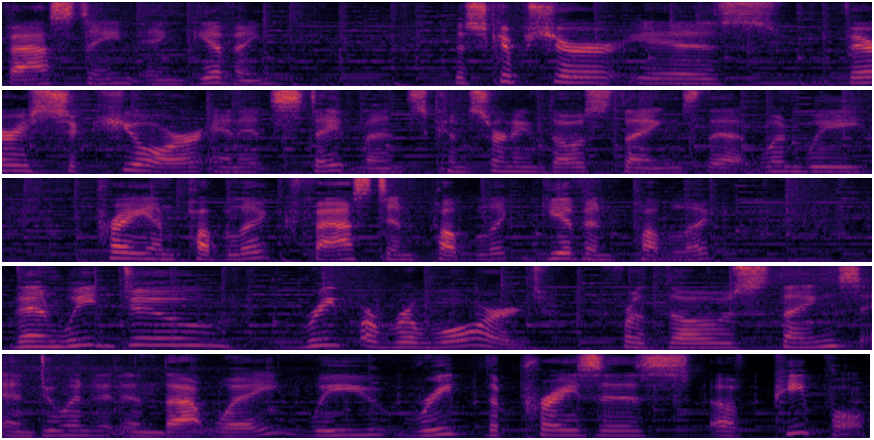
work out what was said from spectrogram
fasting, and giving the scripture is very secure in its statements concerning those things that when we pray in public, fast in public, give in public, then we do reap a reward for those things and doing it in that way. We reap the praises of people,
